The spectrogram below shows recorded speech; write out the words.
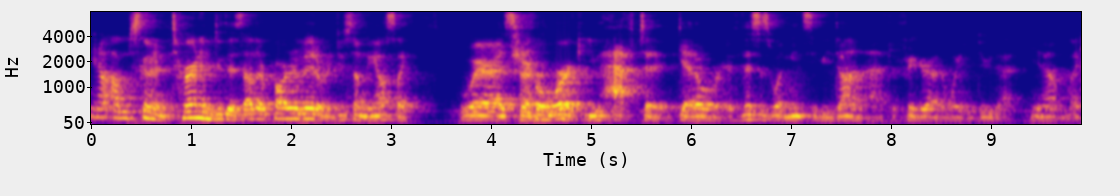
you know, I'm just gonna turn and do this other part of it or do something else like. Whereas Sure. for work, you have to get over. it. If this is what needs to be done, I have to figure out a way to do that. You know, like,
